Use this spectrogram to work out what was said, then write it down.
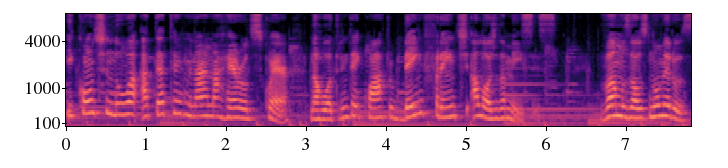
e continua até terminar na Herald Square, na Rua 34, bem em frente à loja da Macy's. Vamos aos números!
